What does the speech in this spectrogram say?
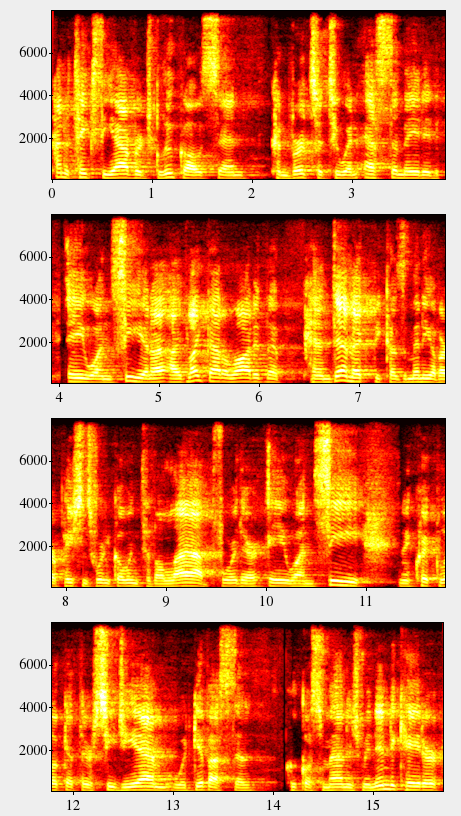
kind of takes the average glucose and converts it to an estimated A1C. And I, have liked that a lot in the pandemic because many of our patients weren't going to the lab for their A1C. And a quick look at their CGM would give us the glucose management indicator.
